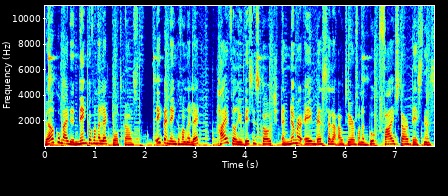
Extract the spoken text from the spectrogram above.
Welkom bij de Ninke van der Lek podcast. Ik ben Ninke van der Lek, high value business coach en nummer 1 bestseller auteur van het boek 5 Star Business.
